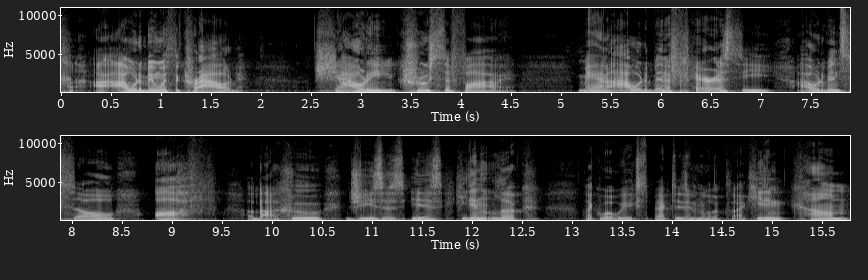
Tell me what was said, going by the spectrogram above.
I, I would have been with the crowd shouting, crucify. Man, I would have been a Pharisee. I would have been so off about who Jesus is. He didn't look like what we expected him to look like. He didn't come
